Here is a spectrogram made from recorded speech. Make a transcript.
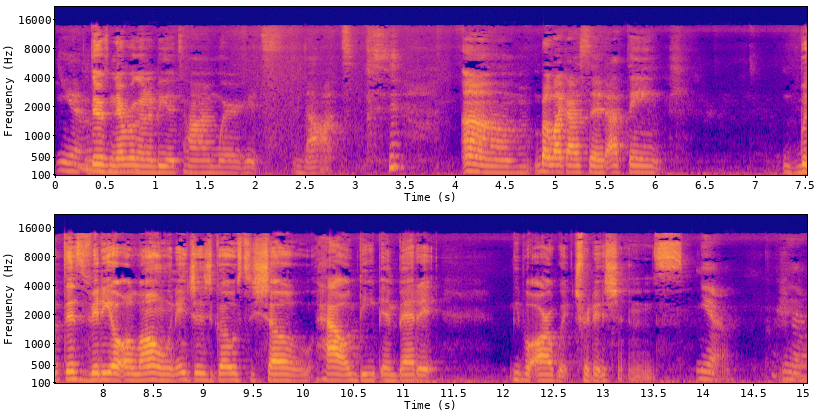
Yeah. there's never going to be a time where it's not um but like i said i think with this video alone it just goes to show how deep embedded people are with traditions Yeah. For sure. Yeah.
